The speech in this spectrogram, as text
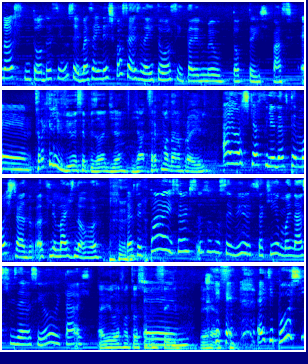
nossa, em todo assim, não sei. Mas ainda é escocese, né? Então, assim, estaria no meu top 3, fácil. É... Será que ele viu esse episódio já? já? Será que mandaram pra ele? Ah, eu acho que a filha deve ter mostrado, a filha mais nova. Deve ter, pai, você viu isso aqui? A mãe Nath fizeram assim, oi, oh, e tal. Aí ele levantou a sobrancelha. É, é tipo, oxi,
